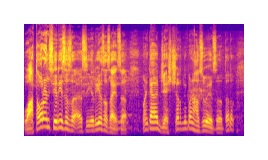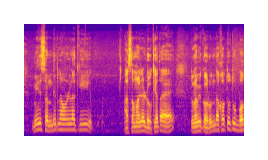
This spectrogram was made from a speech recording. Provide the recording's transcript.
वातावरण सिरियस असा सिरियस असायचं. पण त्या जेस्चरनी पण हसू यायचं. तर मी संदीपला म्हणलं की असं माझ्या डोक्यात आहे. तुला मी करून दाखवतो तू बघ.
